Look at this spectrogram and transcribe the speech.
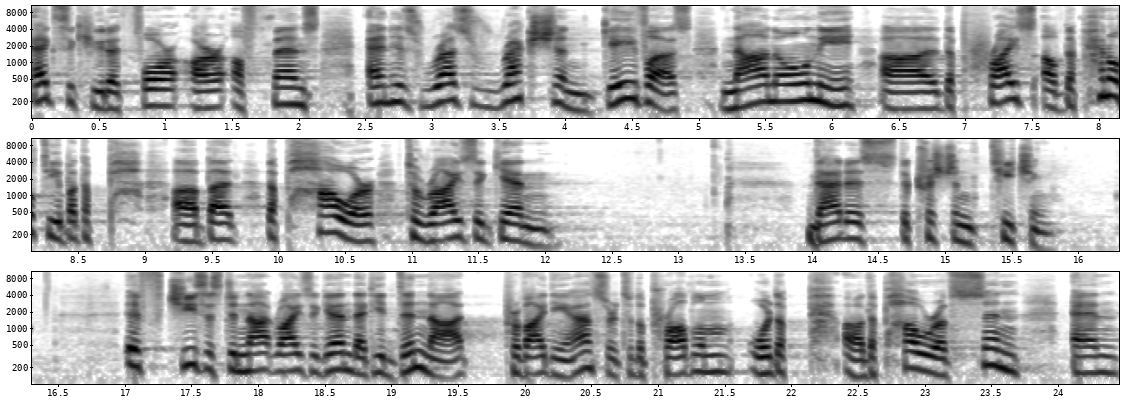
executed for our offense, and his resurrection gave us not only uh, the price of the penalty, but the, uh, but the power to rise again. That is the Christian teaching. If Jesus did not rise again, that he did not provide the answer to the problem or the, uh, the power of sin, and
